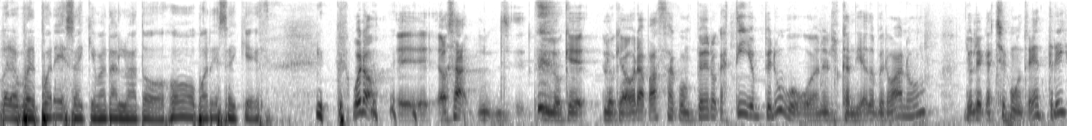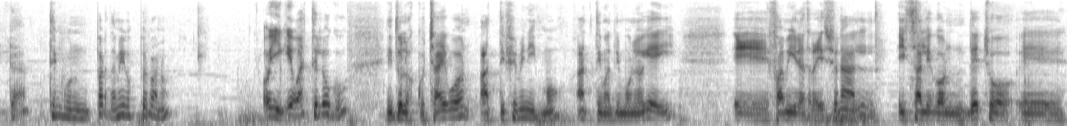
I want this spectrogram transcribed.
pero por, por eso hay que matarlos a todos, oh, por eso hay que... Bueno, eh, o sea, lo que, lo que ahora pasa con Pedro Castillo en Perú, po, weón, el candidato peruano, yo le caché como tres entrevistas, tengo un par de amigos peruanos. Oye, ¿qué va este loco? Y tú lo escucháis, weón, antifeminismo, antimatrimonio gay, eh, familia tradicional, y sale con, de hecho, eh,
